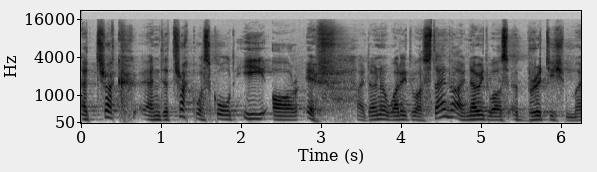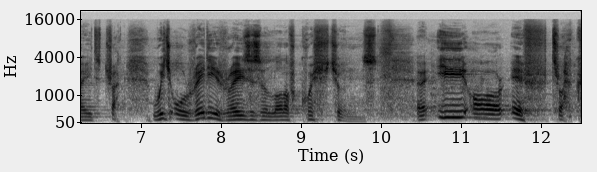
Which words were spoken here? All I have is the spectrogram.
A truck, and the truck was called ERF. I don't know what it was standard. I know it was a British made truck, which already raises a lot of questions. ERF truck.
